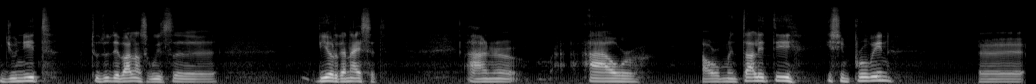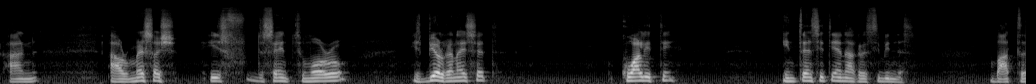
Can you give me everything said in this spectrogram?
you need to do the balance with. Uh, be organized and uh, our our mentality is improving uh, and our message is the same tomorrow is be organized quality intensity and aggressiveness. But uh,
